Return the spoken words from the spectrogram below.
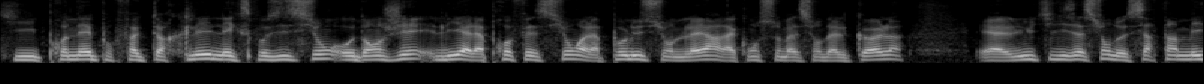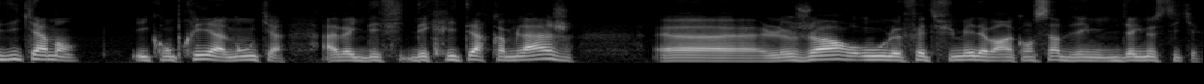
qui prenait pour facteur clé l'exposition aux dangers liés à la profession, à la pollution de l'air, à la consommation d'alcool et à l'utilisation de certains médicaments, y compris donc, avec des, critères comme l'âge, euh, le genre ou le fait de fumer, d'avoir un cancer diagnostiqué.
